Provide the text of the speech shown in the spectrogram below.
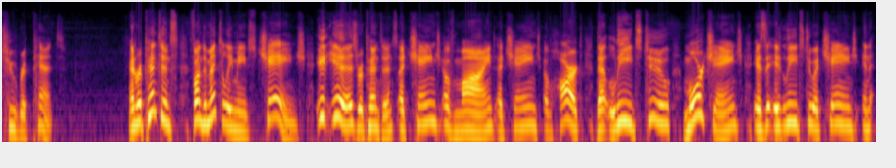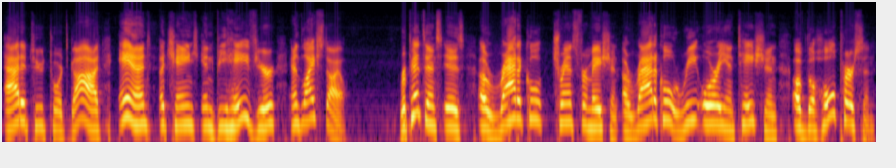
to repent. And repentance fundamentally means change. It is repentance, a change of mind, a change of heart that leads to more change is it leads to a change in attitude towards God and a change in behavior and lifestyle. Repentance is a radical transformation, a radical reorientation of the whole person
